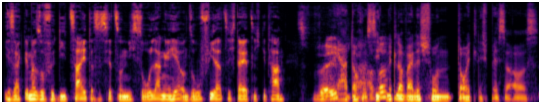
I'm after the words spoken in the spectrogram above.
Ihr sagt immer so für die Zeit, das ist jetzt noch nicht so lange her und so viel hat sich da jetzt nicht getan. Zwölf Ja, doch, Jahre? es sieht mittlerweile schon deutlich besser aus.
